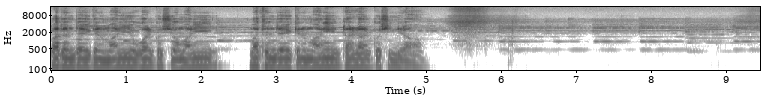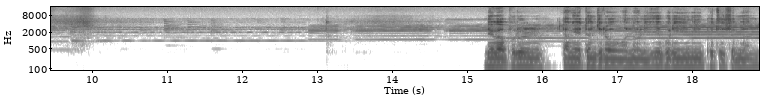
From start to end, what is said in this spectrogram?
받은 자에게는 많이 요구할 것이요. 많이 맡은 자에게는 많이 달라 할 것이니라. 내가 불을 땅에 던지러 왔노니 이 불이 이미 붙었으면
